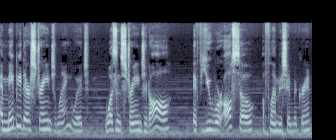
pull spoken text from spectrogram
And maybe their strange language wasn't strange at all if you were also a Flemish immigrant.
